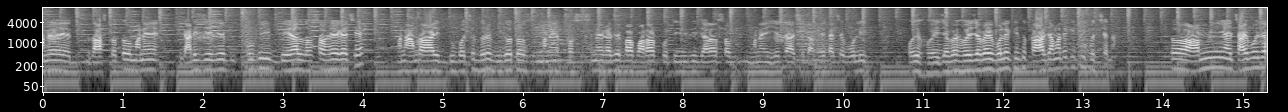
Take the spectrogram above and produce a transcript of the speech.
মানে রাস্তা তো মানে গাড়ি যে যে খুবই বেহাল দশা হয়ে গেছে মানে আমরা এই দু বছর ধরে বিগত মানে প্রশাসনের কাছে বা পাড়ার প্রতিনিধি যারা সব মানে ইয়েতে আছে তাদের কাছে বলি, ওই হয়ে যাবে হয়ে যাবে বলে কিন্তু কাজ আমাদের কিছু হচ্ছে না। তো আমি চাইব যে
